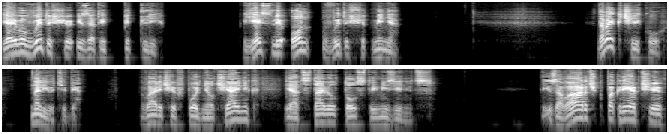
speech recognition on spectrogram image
Я его вытащу из этой петли, если он вытащит меня. Давай к чайку, налью тебе. Варичев поднял чайник и отставил толстый мизинец. И заварочку покрепче.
